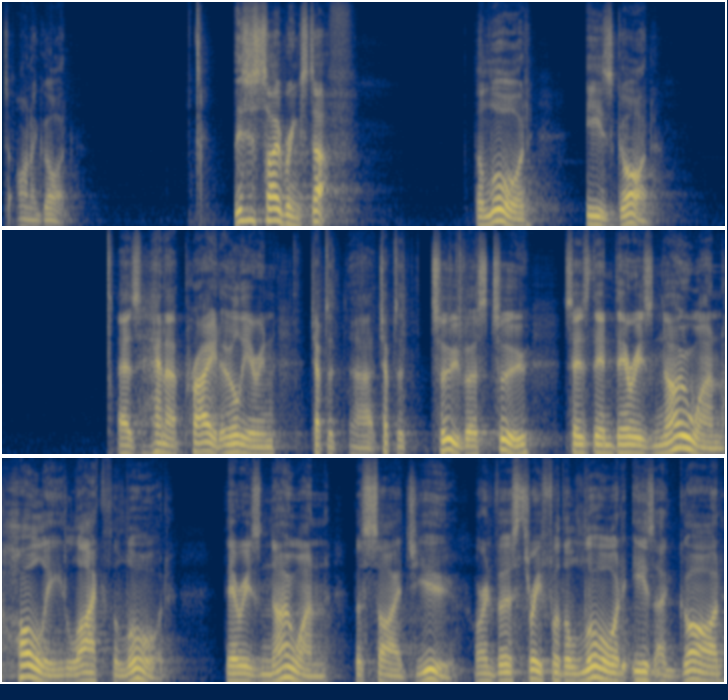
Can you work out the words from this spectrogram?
to honor God. This is sobering stuff. The Lord is God as Hannah prayed earlier in chapter, uh, chapter 2, verse 2, says, Then there is no one holy like the Lord. There is no one besides you. Or in verse 3 For the Lord is a God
